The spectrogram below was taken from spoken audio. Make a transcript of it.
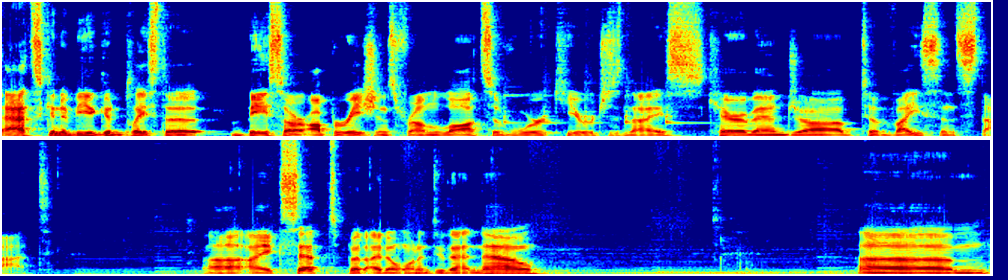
That's gonna be a good place to base our operations from. Lots of work here, which is nice. Caravan job to Weissenstadt. Uh, I accept, but I don't want to do that now. Um,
